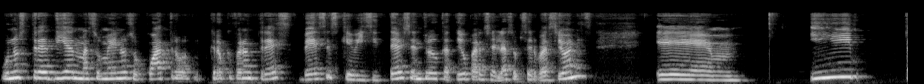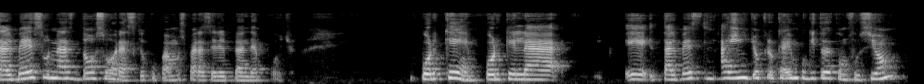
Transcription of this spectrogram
unos tres días más o menos, o cuatro, creo que fueron tres veces que visité el centro educativo para hacer las observaciones, em, y tal vez unas dos horas que ocupamos para hacer el plan de apoyo. ¿Por qué? Porque la, eh, tal vez ahí yo creo que hay un poquito de confusión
